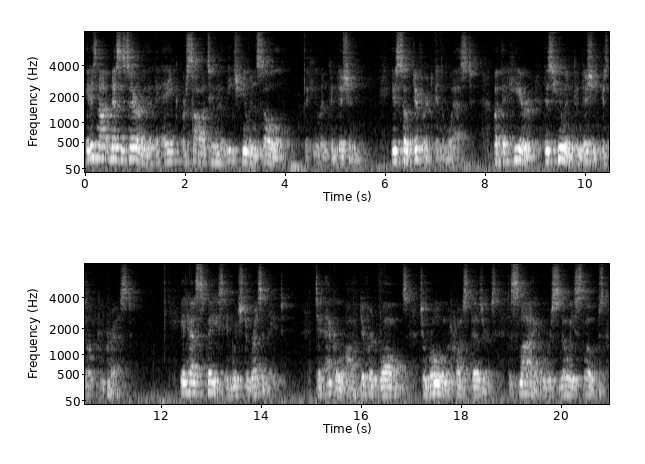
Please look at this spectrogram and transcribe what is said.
It is not necessarily that the ache or solitude of each human soul, the human condition, is so different in the West, but that here this human condition is not compressed. It has space in which to resonate, to echo off different walls, to roll across deserts, to slide over snowy slopes,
